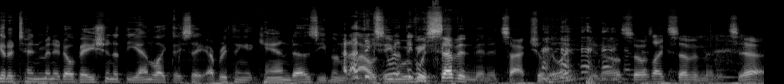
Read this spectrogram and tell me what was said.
you get a 10 minute ovation at the end, like they say everything it Cannes does, even And I think, lousy I think it was seven minutes actually, you know. So it was like seven minutes, yeah.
